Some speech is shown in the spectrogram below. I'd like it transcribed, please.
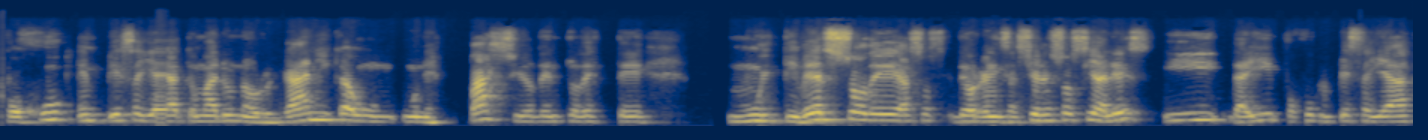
FOJUC empieza ya a tomar una orgánica, un, espacio dentro de este multiverso de, de, organizaciones sociales, y de ahí FOJUC empieza ya,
